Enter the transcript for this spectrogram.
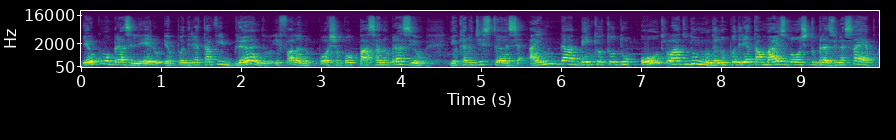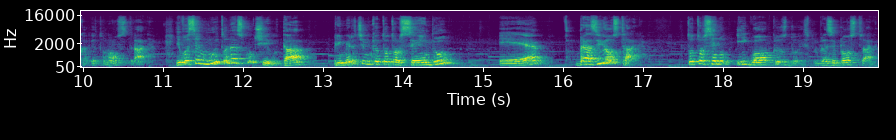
Eu, como brasileiro, eu poderia estar vibrando e falando, poxa, vou passar no Brasil e eu quero distância. Ainda bem que eu estou do outro lado do mundo, eu não poderia estar mais longe do Brasil nessa época. Eu estou na Austrália. E vou ser muito honesto contigo, tá? Primeiro time que eu estou torcendo é Brasil e Austrália. Estou torcendo igual para os dois, para o Brasil e para a Austrália.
